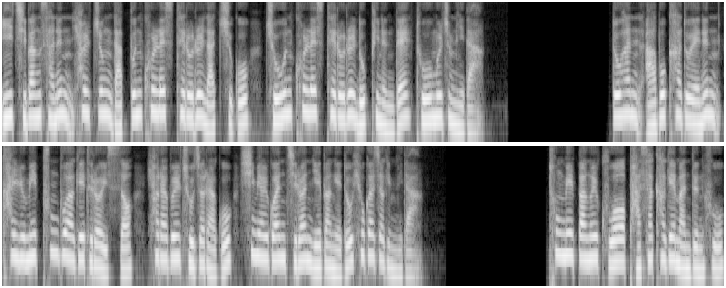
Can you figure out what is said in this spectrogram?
이 지방산은 혈중 나쁜 콜레스테롤을 낮추고 좋은 콜레스테롤을 높이는데 도움을 줍니다. 또한 아보카도에는 칼륨이 풍부하게 들어있어 혈압을 조절하고 심혈관 질환 예방에도 효과적입니다. 통밀빵을 구워 바삭하게 만든 후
